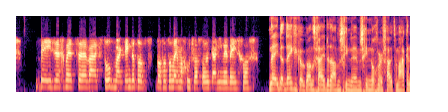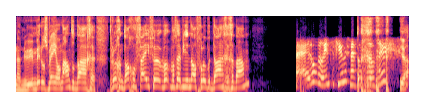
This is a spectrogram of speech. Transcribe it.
bezig met eh, waar ik stond. Maar ik denk dat, dat, dat het alleen maar goed was dat ik daar niet mee bezig was. Nee, dat denk ik ook. Anders ga je inderdaad misschien, eh, misschien nog meer fouten maken. Nou, nu inmiddels ben je al een aantal dagen terug. Een dag of vijf. wat, wat heb je in de afgelopen dagen gedaan? Nou, heel veel interviews, net als dat nu. Ja.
